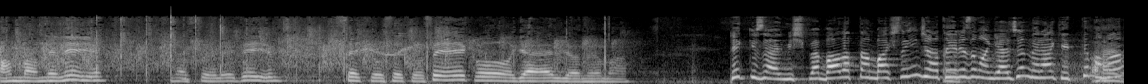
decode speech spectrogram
Aman meleğim nasıl edeyim Seko seko seko gel yanıma. Pek güzelmiş. Ben Bağdat'tan başlayınca Hatay'a ne zaman geleceğim merak ettim ama Aynen.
